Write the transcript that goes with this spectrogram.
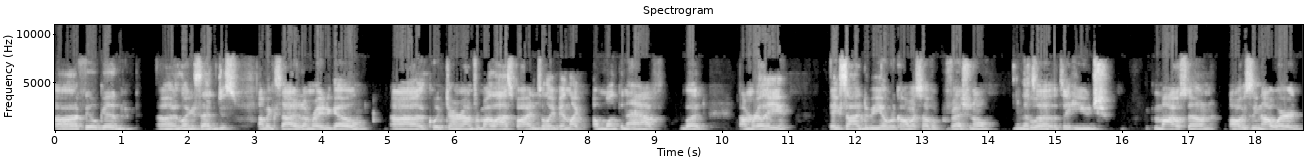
Uh, I feel good. Uh, like I said, just I'm excited. I'm ready to go. Uh, quick turnaround from my last fight. It's Mhm. only been like a month and a half, but I'm really excited to be able to call myself a professional, and that's a that's a huge milestone. Obviously, not where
